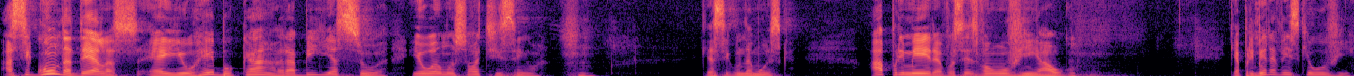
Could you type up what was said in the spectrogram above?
A segunda delas é o Rebuká Rabi Yasua. Eu amo só a ti, Senhor. Que é a segunda música. A primeira, vocês vão ouvir algo que é a primeira vez que eu ouvi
